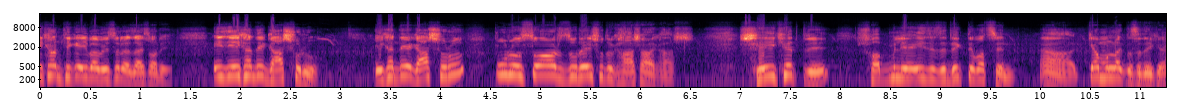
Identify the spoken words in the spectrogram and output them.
এখান থেকে এইভাবে চলে যায় সরে এই যে এখান থেকে ঘাস শুরু, এখান থেকে ঘাস শুরু, পুরো চর জুড়ে শুধু ঘাস আর ঘাস। সেই ক্ষেত্রে সব মিলিয়ে এই যে যে দেখতে পাচ্ছেন কেমন লাগতেছে দেখে?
